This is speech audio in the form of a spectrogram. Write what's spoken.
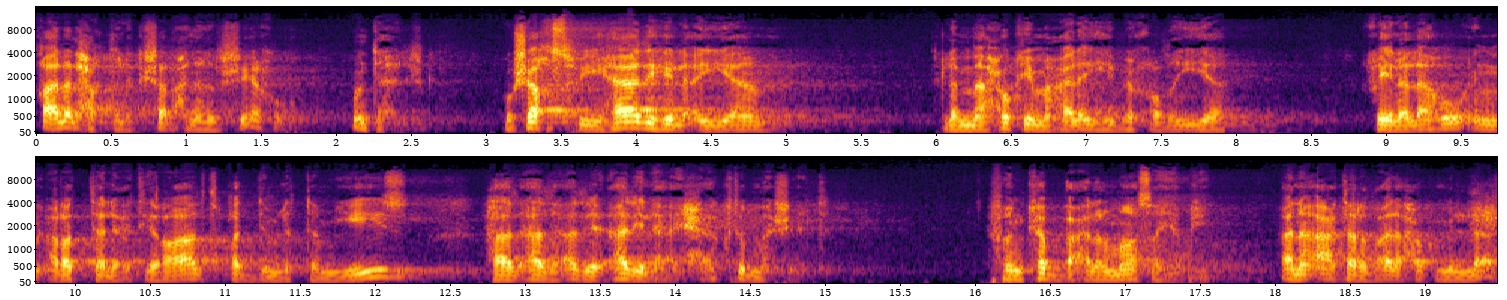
قال الحق لك شرحنا للشيخ وانتهى وشخص في هذه الأيام لما حكم عليه بقضية قيل له إن أردت الاعتراض تقدم للتمييز هذا هذا هذه لائحة اكتب ما شئت. فانكب على الماصة يبكي أنا أعترض على حكم الله؟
